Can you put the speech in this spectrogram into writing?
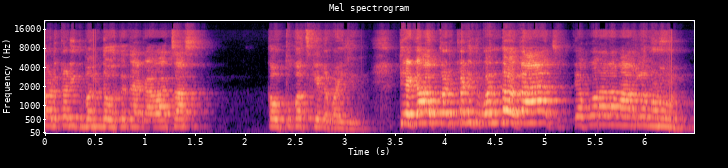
कडकडीत बंद होतं त्या गावाचा. कौतुकच केलं पाहिजे. ते गाव कडकडीत बंद होतं आज. त्या पोराला मारलं म्हणून.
